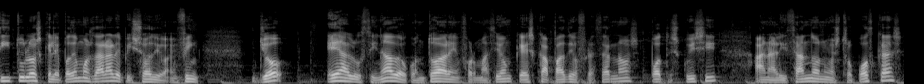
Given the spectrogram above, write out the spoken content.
títulos que le podemos dar al episodio. En fin, yo he alucinado con toda la información que es capaz de ofrecernos Pot Squeezy analizando nuestro podcast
